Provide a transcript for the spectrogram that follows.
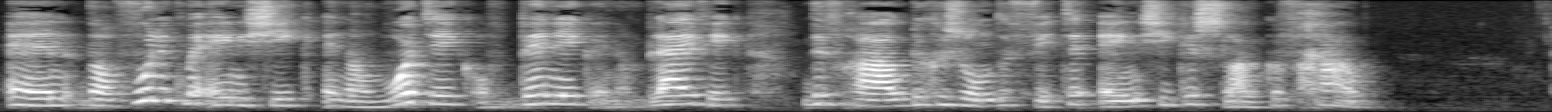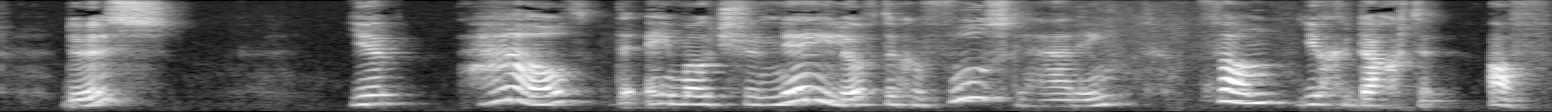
En dan voel ik me energiek en dan word ik of ben ik en dan blijf ik de vrouw, de gezonde, fitte, energieke, slanke vrouw. Dus je haalt de emotionele of de gevoelslading van je gedachten af.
